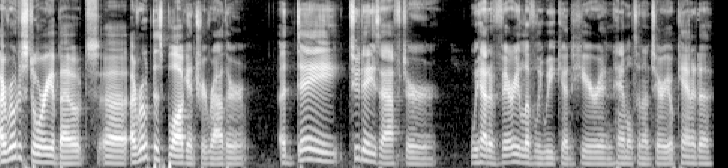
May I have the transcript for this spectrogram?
i wrote a story about uh, i wrote this blog entry rather a day, two days after we had a very lovely weekend here in Hamilton, Ontario, Canada,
